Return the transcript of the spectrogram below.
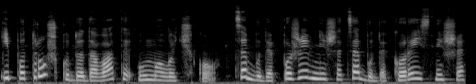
І потрошку додавати у молочко. Це буде поживніше, це буде корисніше.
